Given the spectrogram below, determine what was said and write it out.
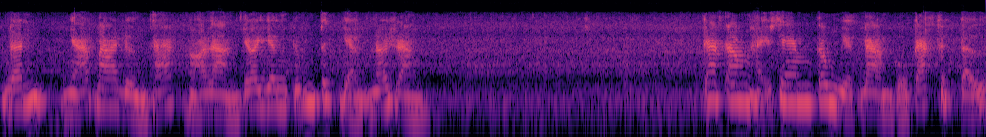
đến ngã ba đường khác, họ làm cho dân chúng tức giận, nói rằng, các ông hãy xem công việc làm của các thích tử.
